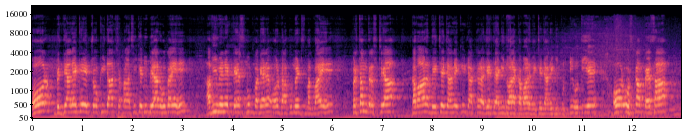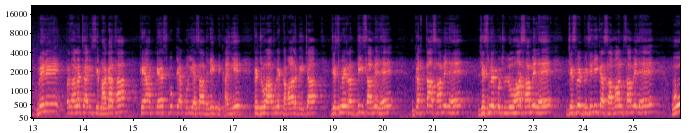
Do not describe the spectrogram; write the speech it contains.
और विद्यालय के एक चौकीदार चपरासी के भी बयान हो गए हैं। अभी मैंने कैश बुक वगैरह और डॉक्यूमेंट्स मंगवाए हैं। प्रथम दृष्टया कबाड़ बेचे जाने की डॉक्टर अजय त्यागी द्वारा कबाड़ बेचे जाने की पुष्टि होती है और उसका पैसा मैंने प्रधानाचार्य से मांगा था कि आप कैश बुक या कोई ऐसा अभिलेख दिखाइए कि जो आपने कबाड़ बेचा, जिसमें रद्दी शामिल है, गत्ता शामिल है, जिसमें कुछ लोहा शामिल है, जिसमें बिजली का सामान शामिल है, वो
